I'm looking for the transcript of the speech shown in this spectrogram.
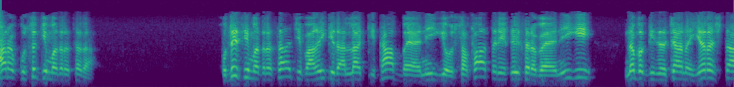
هر کوڅه کې مدرسه ده خو دې سي مدرسه چې باغی کې د الله کتاب بیانېږي او صفا طریقې سره بیانېږي نه بګی د چانه يرشتا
